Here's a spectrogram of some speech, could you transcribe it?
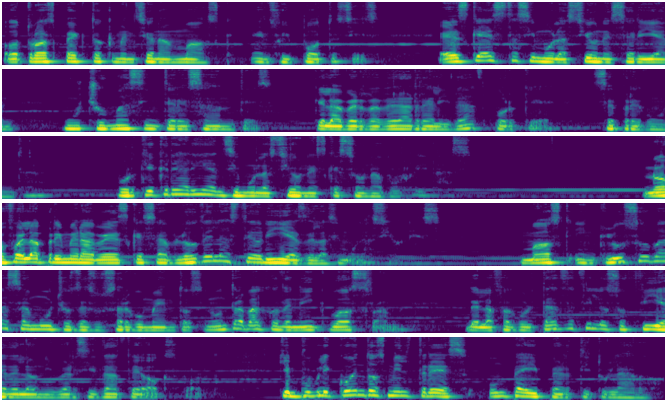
Otro aspecto que menciona Musk en su hipótesis es que estas simulaciones serían mucho más interesantes que la verdadera realidad porque, se pregunta, ¿por qué crearían simulaciones que son aburridas? No fue la primera vez que se habló de las teorías de las simulaciones. Musk incluso basa muchos de sus argumentos en un trabajo de Nick Bostrom, de la Facultad de Filosofía de la Universidad de Oxford, quien publicó en 2003 un paper titulado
